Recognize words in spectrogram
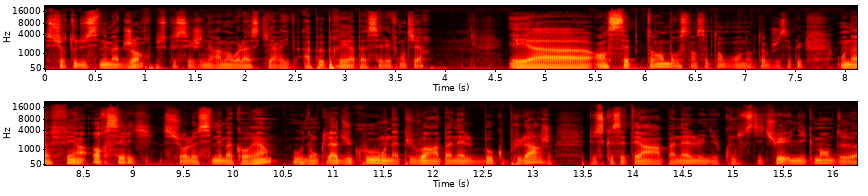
surtout du cinéma de genre puisque c'est généralement voilà ce qui arrive à peu près à passer les frontières. Et en septembre, c'était en septembre ou en octobre, je sais plus, on a fait un hors-série sur le cinéma coréen, où donc là, du coup, on a pu voir un panel beaucoup plus large, puisque c'était un panel constitué uniquement de,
